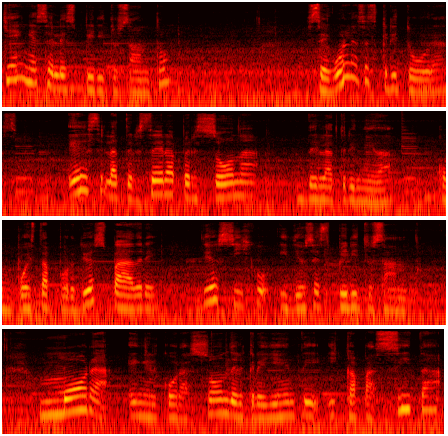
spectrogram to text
quién es el Espíritu Santo. Según las escrituras, es la tercera persona de la Trinidad, compuesta por Dios Padre, Dios Hijo y Dios Espíritu Santo. Mora en el corazón del creyente y capacita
